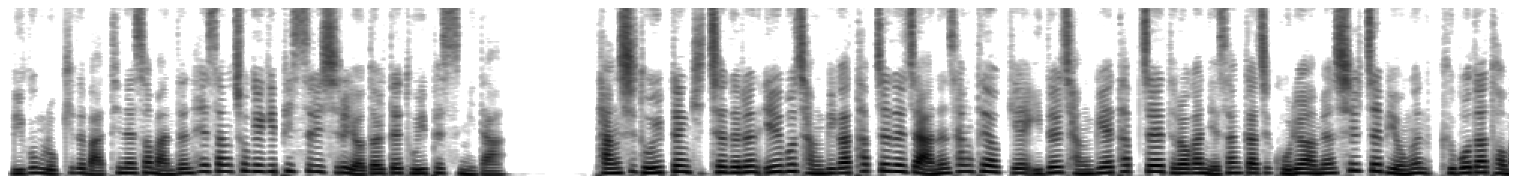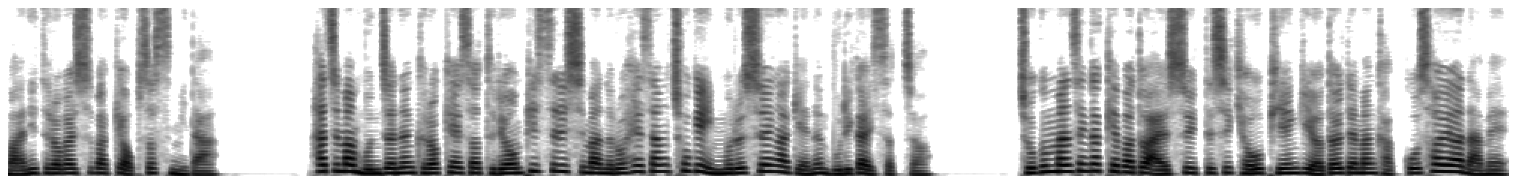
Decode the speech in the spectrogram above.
미국 로키드 마틴에서 만든 해상 초계기 P3C를 8대 도입했습니다. 당시 도입된 기체들은 일부 장비가 탑재되지 않은 상태였기에 이들 장비의 탑재에 들어간 예산까지 고려하면 실제 비용은 그보다 더 많이 들어갈 수밖에 없었습니다. 하지만 문제는 그렇게 해서 들여온 P3C만으로 해상 초계 임무를 수행하기에는 무리가 있었죠. 조금만 생각해봐도 알 수 있듯이 겨우 비행기 8대만 갖고 서해와 남해,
